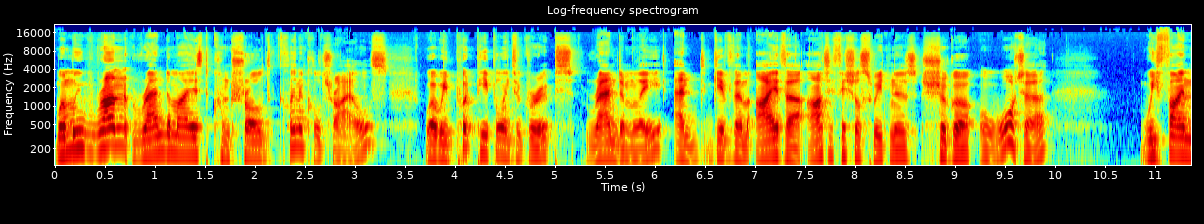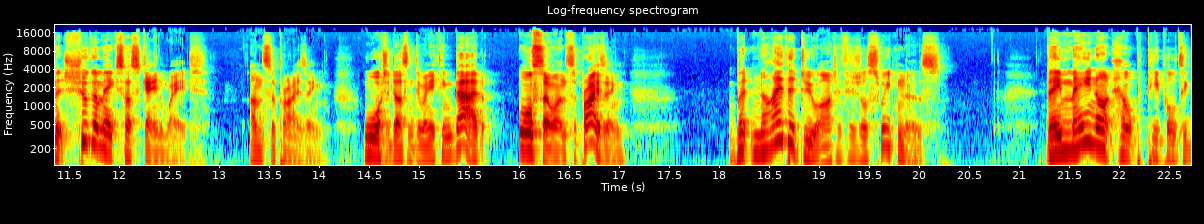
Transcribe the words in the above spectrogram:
When we run randomized controlled clinical trials, where we put people into groups randomly and give them either artificial sweeteners, sugar, or water, we find that sugar makes us gain weight. Unsurprising. Water doesn't do anything bad. Also unsurprising. But neither do artificial sweeteners. They may not help people to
